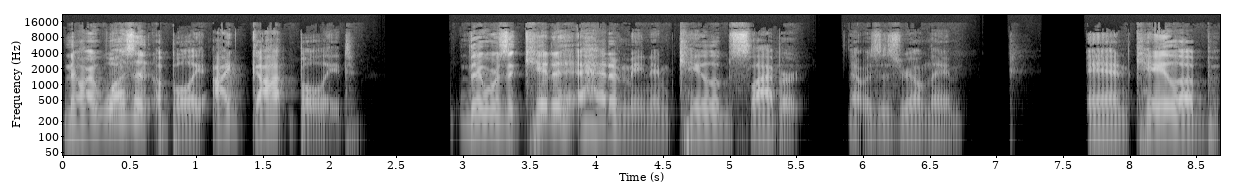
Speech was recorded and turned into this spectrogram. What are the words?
No, I wasn't a bully. I got bullied. There was a kid ahead of me named Caleb Slabbert. That was his real name. And Caleb,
